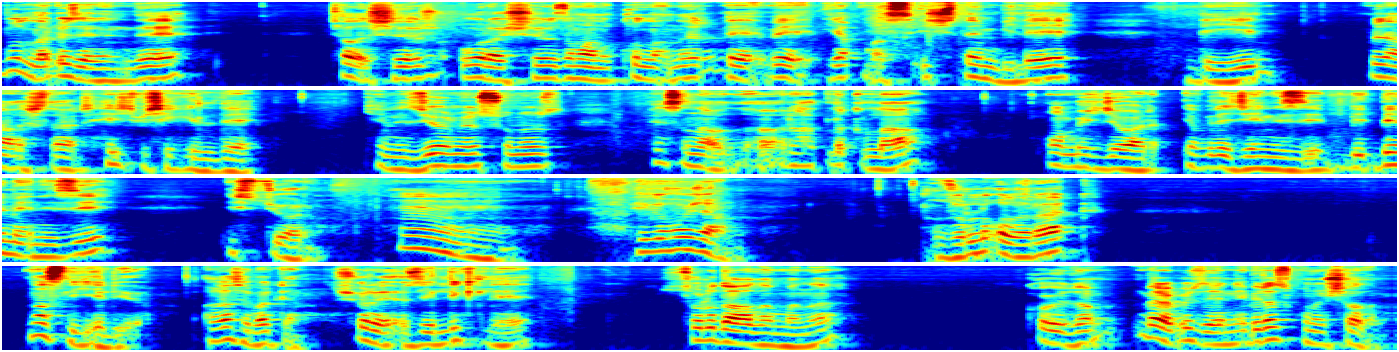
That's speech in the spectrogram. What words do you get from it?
bunlar üzerinde çalışır, uğraşır, zamanı kullanır ve, ve yapması içten bile değil. Bu arkadaşlar hiçbir şekilde kendinizi yormuyorsunuz ve sınavda rahatlıkla 15 civar yapabileceğinizi bi- bilmenizi istiyorum. Hmm. Peki hocam zorlu olarak nasıl geliyor? Arkadaşlar bakın şuraya özellikle soru dağılımını koydum. Beraber üzerine biraz konuşalım.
